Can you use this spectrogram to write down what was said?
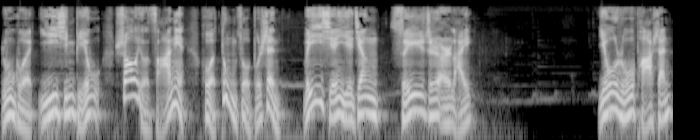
如果疑心别物，稍有杂念或动作不慎，危险也将随之而来。犹如爬山，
